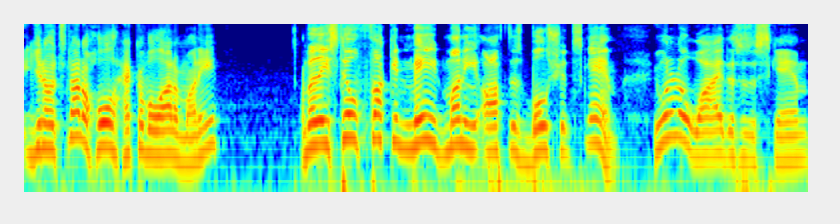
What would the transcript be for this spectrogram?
you know, it's not a whole heck of a lot of money, but they still fucking made money off this bullshit scam. You want to know why this is a scam?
